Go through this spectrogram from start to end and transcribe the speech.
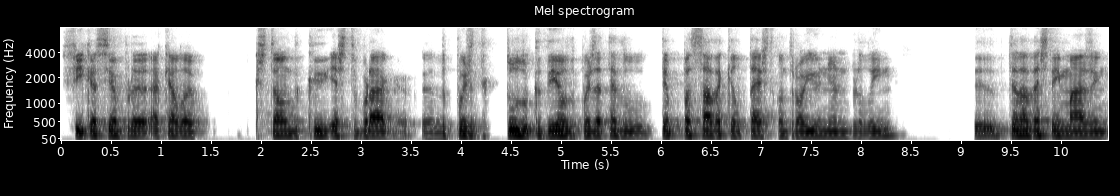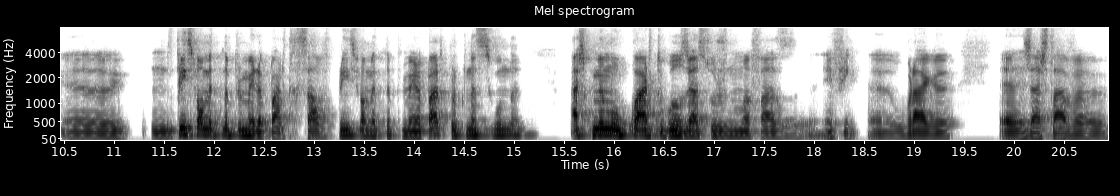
fica sempre aquela questão de que este Braga, uh, depois de tudo que deu, depois até de ter passado aquele teste contra o Union Berlim, ter dado esta imagem, principalmente na primeira parte, ressalvo, principalmente na primeira parte, porque na segunda, acho que mesmo o quarto gol já surge numa fase, enfim, o Braga já estava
